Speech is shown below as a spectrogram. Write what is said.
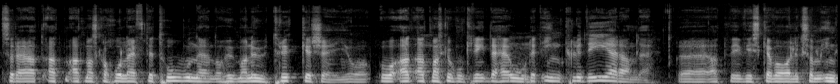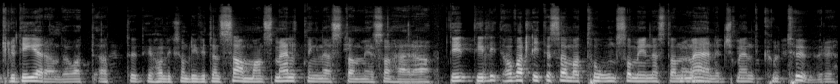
Sådär att, att, att man ska hålla efter tonen och hur man uttrycker sig. Och, och att, att man ska gå omkring det här mm. ordet inkluderande. Uh, att vi, vi ska vara liksom inkluderande och att, att det har liksom blivit en sammansmältning nästan med sån här... Uh, det, det, har varit lite samma ton som i nästan mm. managementkultur.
